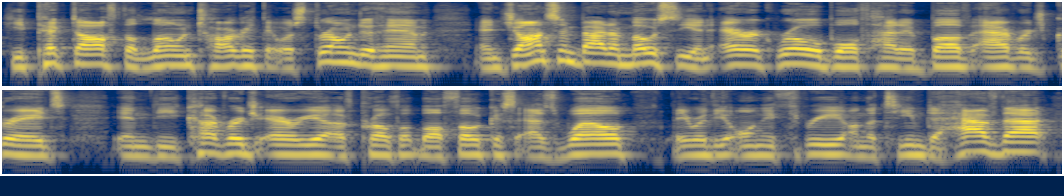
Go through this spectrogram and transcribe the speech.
He picked off the lone target that was thrown to him. And Johnson Bademosi and Eric Rowe both had above average grades in the coverage area of Pro Football Focus as well. They were the only three on the team to have that.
